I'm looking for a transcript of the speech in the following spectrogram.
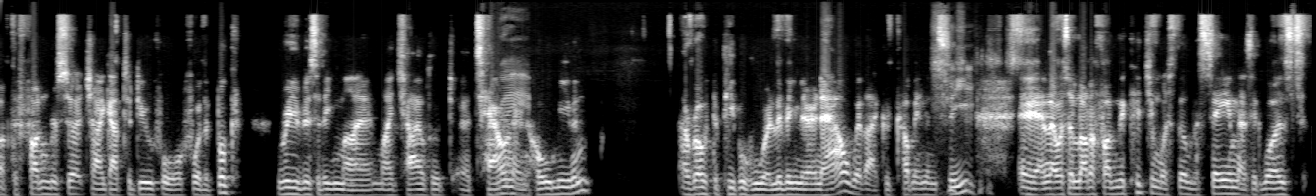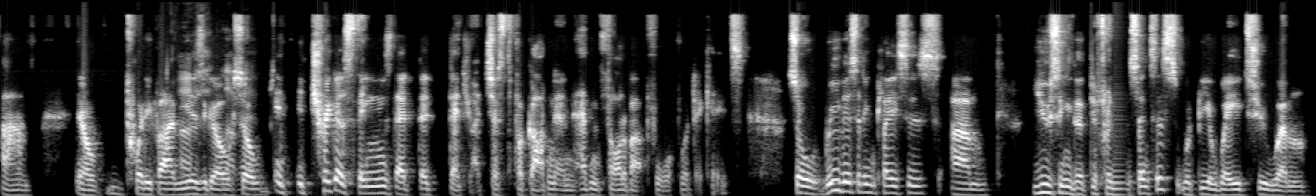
of the fun research i got to do for for the book revisiting my my childhood uh, town and home even I wrote the people who were living there now, whether I could come in and see, and that was a lot of fun. The kitchen was still the same as it was, um, you know, 25 Oh, years ago. So it. It, triggers things that that that you had just forgotten and hadn't thought about for for decades. So revisiting places, um, using the different senses would be a way to um,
